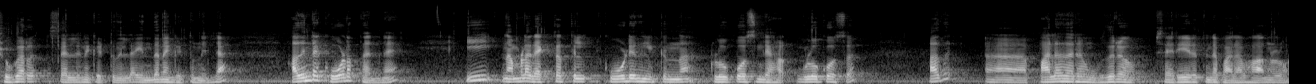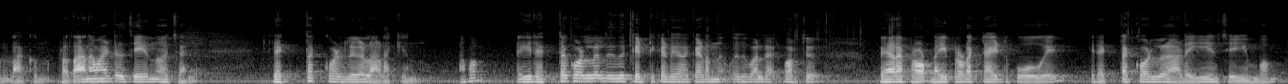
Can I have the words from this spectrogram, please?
ഷുഗർ സെല്ലിന് കിട്ടുന്നില്ല ഇന്ധനം കിട്ടുന്നില്ല. അതിന്റെ കൂടെ തന്നെ ഈ നമ്മുടെ രക്തത്തിൽ കൂടി നിൽക്കുന്ന ഗ്ലൂക്കോസിന്റെ ഗ്ലൂക്കോസ് അത് പലതരം ഉദരവും ശരീരത്തിന്റെ പല ഭാഗങ്ങളും ഉണ്ടാക്കുന്നു. പ്രധാനമായിട്ട് ഇത് ചെയ്യുന്നത് വെച്ചാൽ രക്തക്കുഴലുകൾ അടയ്ക്കുന്നു. അപ്പം ഈ രക്തക്കുഴലിൽ ഇത് കെട്ടിക്കെട്ടി കിടന്ന് ഇത് വളരെ കുറച്ച് വേറെ പ്രോ ബൈ പ്രോഡക്റ്റായിട്ട് പോവുകയും രക്തക്കൊഴലുകൾ രക്തക്കുഴലുകൾ അടയുകയും ചെയ്യുമ്പം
